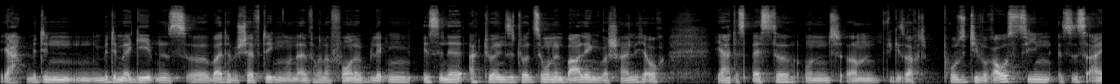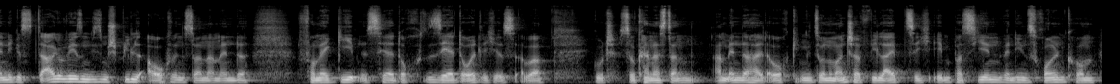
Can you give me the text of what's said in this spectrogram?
ja, mit, den, mit dem Ergebnis äh, weiter beschäftigen und einfach nach vorne blicken, ist in der aktuellen Situation in Barling wahrscheinlich auch ja, das Beste und ähm, wie gesagt, positive rausziehen. Es ist einiges da gewesen in diesem Spiel, auch wenn es dann am Ende vom Ergebnis her doch sehr deutlich ist. Aber gut, so kann das dann am Ende halt auch gegen so eine Mannschaft wie Leipzig eben passieren, wenn die ins Rollen kommen.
